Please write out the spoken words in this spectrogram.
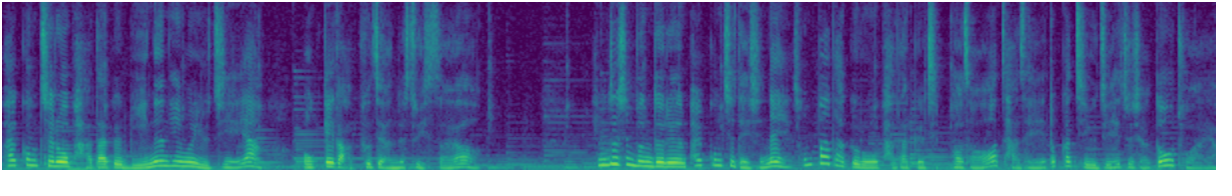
팔꿈치로 바닥을 미는 힘을 유지해야 어깨가 아프지 않을 수 있어요. 힘드신 분들은 팔꿈치 대신에 손바닥으로 바닥을 짚어서 자세 똑같이 유지해 주셔도 좋아요.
